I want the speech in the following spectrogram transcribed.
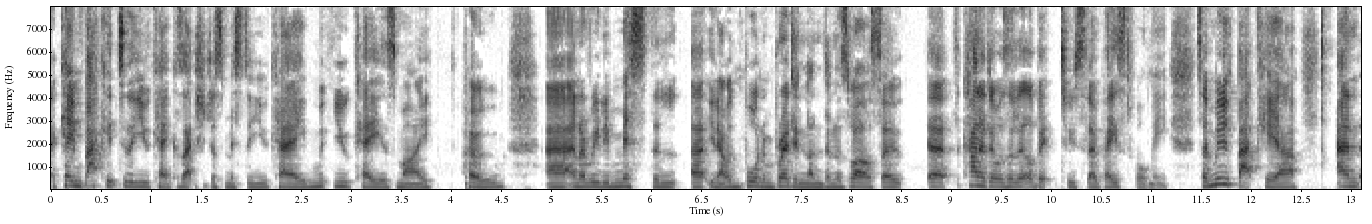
I came back into the UK because I actually just missed the UK. UK is my home, uh, and I really missed the. Uh, you know, I was born and bred in London as well, so uh, Canada was a little bit too slow paced for me. So I moved back here. And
